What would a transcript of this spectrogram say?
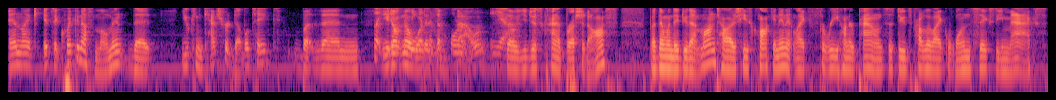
and like it's a quick enough moment that you can catch her double take but then But you, you don't, don't know what it's it's, about Yeah. so you just kind of brush it off but then when they do that montage he's clocking in at like 300 pounds this dude's probably like 160 max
